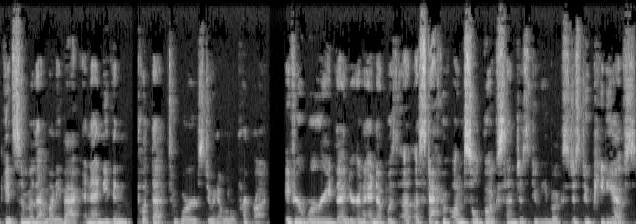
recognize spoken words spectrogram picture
get some of that money back, and then you can put that towards doing a little print run. If you're worried that you're going to end up with a, a, stack of unsold books, then just do ebooks, just do PDFs.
